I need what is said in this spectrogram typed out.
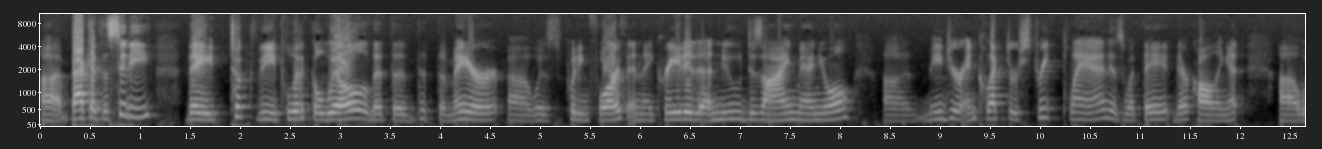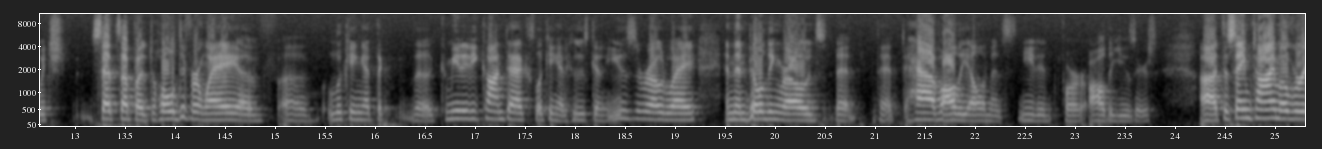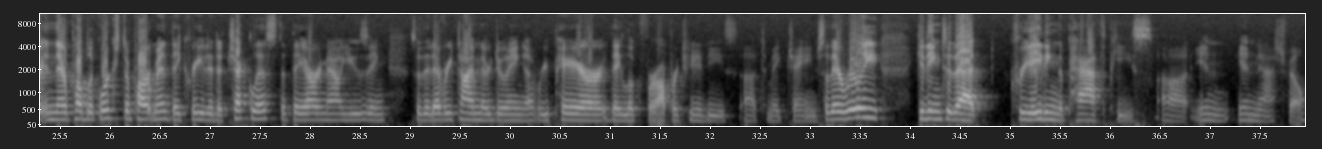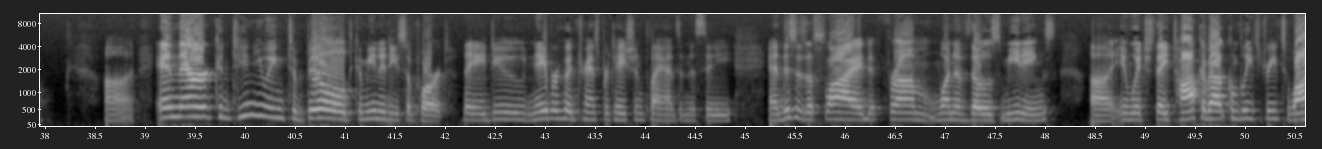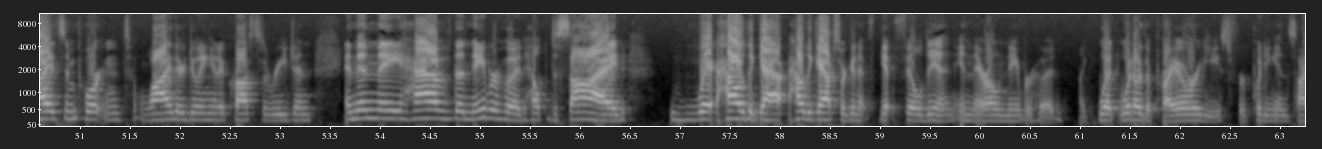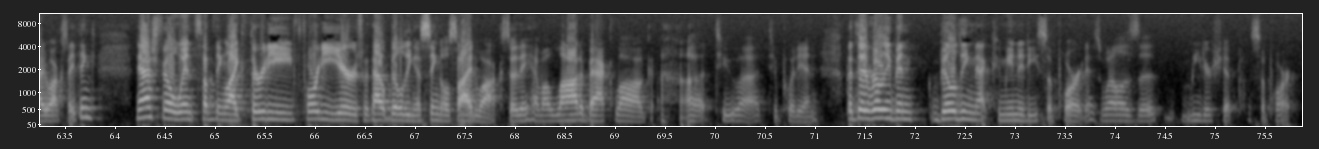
Uh, back at the city, they took the political will that the, that the mayor uh, was putting forth and they created a new design manual. Uh, major and collector street plan is what they, they're calling it uh, which sets up a whole different way of, of looking at the, the community context, looking at who's going to use the roadway, and then building roads that, that have all the elements needed for all the users. Uh, at the same time, over in their public works department, they created a checklist that they are now using so that every time they're doing a repair, they look for opportunities uh, to make change. So they're really getting to that creating the path piece uh, in, in Nashville. Uh, and they're continuing to build community support. They do neighborhood transportation plans in the city. And this is a slide from one of those meetings uh, in which they talk about complete streets, why it's important, why they're doing it across the region. And then they have the neighborhood help decide where, how, the gap, how the gaps are going to get filled in in their own neighborhood. Like, what, what are the priorities for putting in sidewalks? I think Nashville went something like 30, 40 years without building a single sidewalk, so they have a lot of backlog uh, to, uh, to put in. But they've really been building that community support as well as the leadership support.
